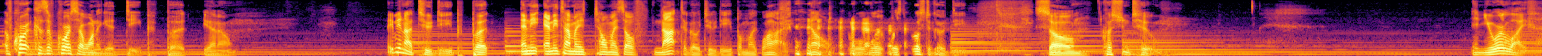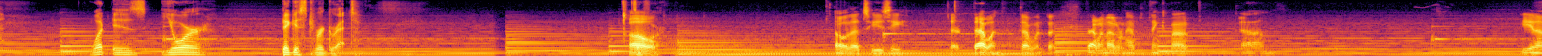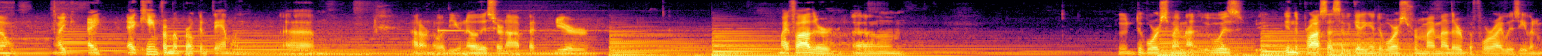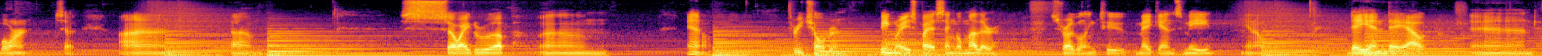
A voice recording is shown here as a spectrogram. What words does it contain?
of course cuz of course I want to get deep, but you know. Maybe not too deep, but any anytime I tell myself not to go too deep, I'm like, why? No, we're, we're supposed to go deep. So, question two. In your life, what is your biggest regret? So oh, far? oh, that's easy. That that one, that one, that, that one. I don't have to think about. Um, you know, I I I came from a broken family. Um, I don't know whether you know this or not, but you're my father um, divorced my mother was in the process of getting a divorce from my mother before I was even born. So, uh, um, so I grew up, um, you know, three children, being raised by a single mother, struggling to make ends meet, you know, day in, day out, and,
